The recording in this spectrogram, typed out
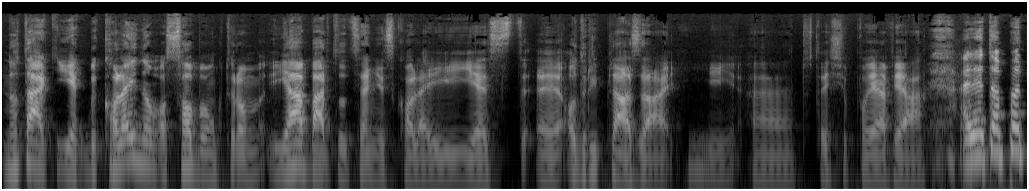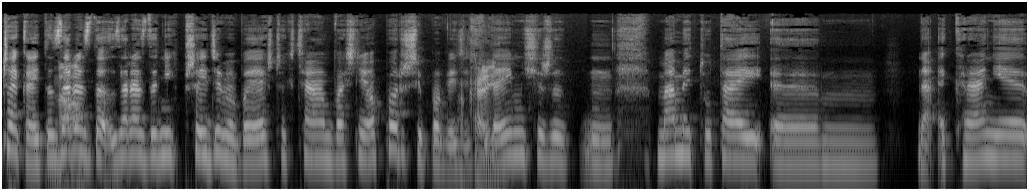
no tak, i jakby kolejną osobą, którą ja bardzo cenię z kolei jest e, Audrey Plaza i e, tutaj się pojawia... Ale to poczekaj, to no. zaraz, do, zaraz do nich przejdziemy, bo ja jeszcze chciałam właśnie o Porsche powiedzieć. Okay. Wydaje mi się, że mm, mamy tutaj na ekranie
